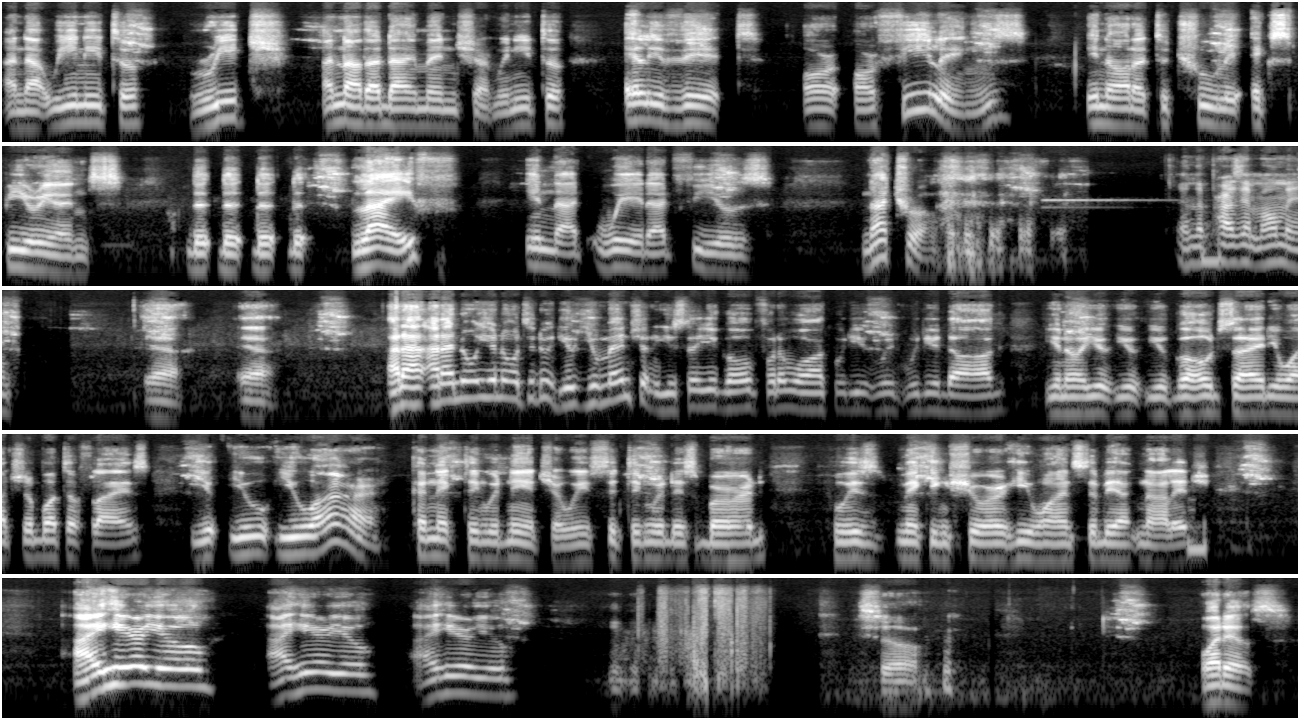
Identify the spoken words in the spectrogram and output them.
and that we need to reach another dimension. We need to elevate our, our feelings in order to truly experience the, the, the, the life in that way that feels natural. in the present moment. Yeah, yeah. And I and I know you know what to do. You you mentioned. You say you go for the walk with you with, with your dog. You know, you you you go outside, you watch the butterflies. You you you are connecting with nature. We're sitting with this bird who is making sure he wants to be acknowledged. I hear you. I hear you. I hear you. So what else?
